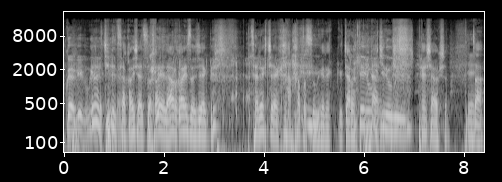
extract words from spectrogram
Үгүй би бүгд Чи за гоё шаасан. Гоё амар гоёсэн чи яг царигч яг харахад болсон гэр жаргал. Тэг юу гэж нүг шаавш. Тий. За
